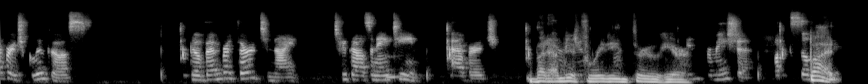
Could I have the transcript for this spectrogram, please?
Average glucose. November 3rd to 9th, 2018. Average. but I'm just reading through here. Information. But Selected.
